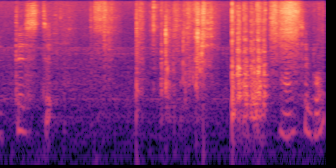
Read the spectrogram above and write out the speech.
Je teste. C'est bon.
